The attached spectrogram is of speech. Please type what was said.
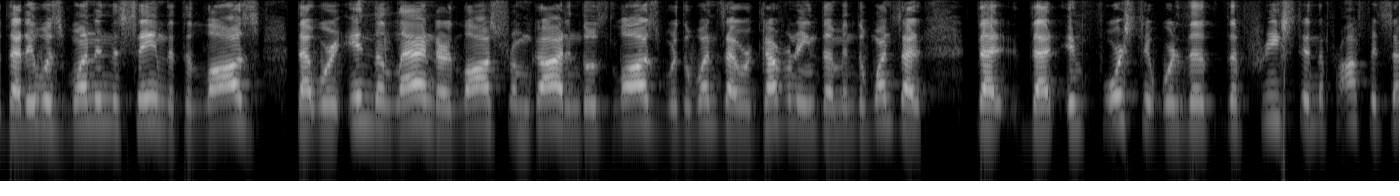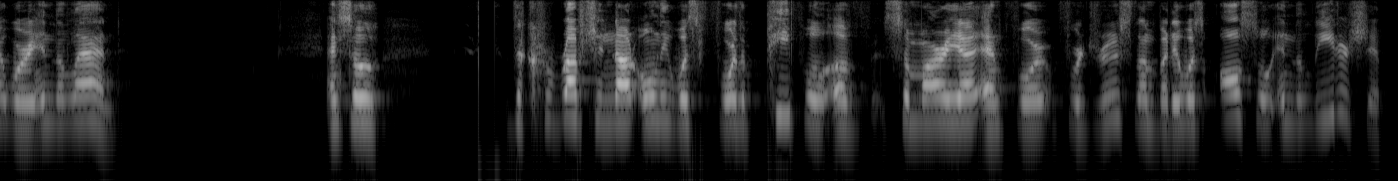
but that it was one and the same, that the laws that were in the land are laws from God, and those laws were the ones that were governing them, and the ones that, that, that enforced it were the, the priests and the prophets that were in the land. And so the corruption not only was for the people of Samaria and for, for Jerusalem, but it was also in the leadership.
